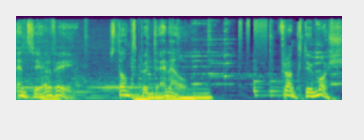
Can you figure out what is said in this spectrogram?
NCRV. Stand.nl. Frank Dumosch.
